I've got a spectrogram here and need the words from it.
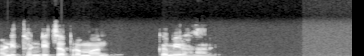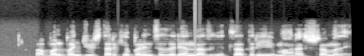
आणि थंडीचं प्रमाण कमी राहणार आहे. आपण पंचवीस तारखेपर्यंतचा जरी अंदाज घेतला तरी महाराष्ट्रामध्ये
